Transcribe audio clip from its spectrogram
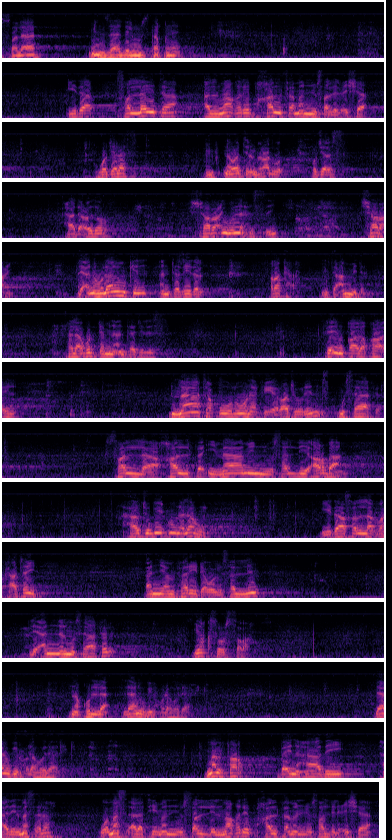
الصلاة من زاد المستقنع. إذا صليت المغرب خلف من يصلي العشاء؟ وجلست. نويت الانفراد وجلست. هذا عذر شرعي ولا حسي؟ شرعي. لأنه لا يمكن أن تزيد ركعة متعمدا. فلا بد من أن تجلس. فإن قال قائل ما تقولون في رجل مسافر صلى خلف إمام يصلي أربعا؟ هل تبيحون له إذا صلى الركعتين أن ينفرد ويسلم؟ لأن المسافر يقصر الصلاة. نقول لا لا نبيح له ذلك. لا نبيح له ذلك. ما الفرق؟ بين هذه هذه المسألة ومسألة من يصلي المغرب خلف من يصلي العشاء.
